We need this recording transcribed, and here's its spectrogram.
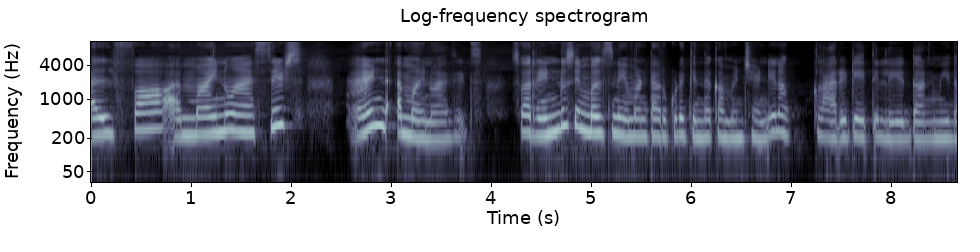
alpha amino acids and amino acids so ఆ రెండు సింబల్స్ని ఏమంటారు కూడా కింద కమెంట్ చేయండి నాకు క్లారిటీ అయితే లేదు దాని మీద.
